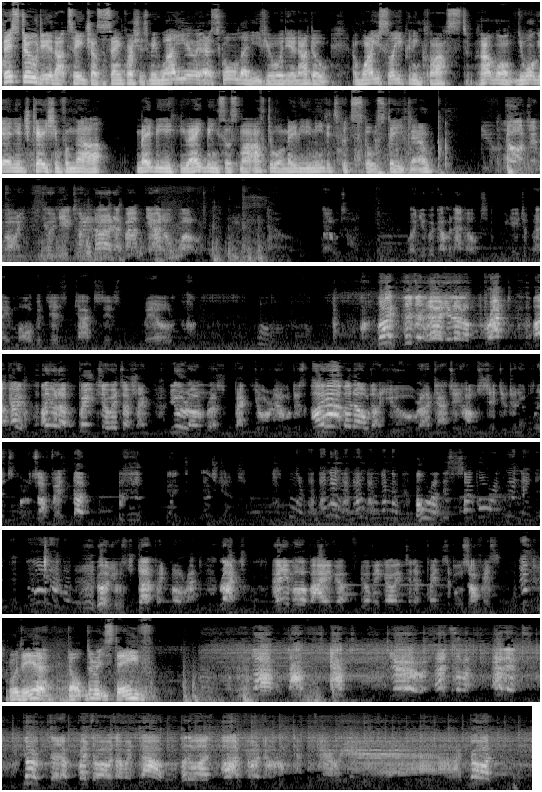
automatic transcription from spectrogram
This dude here, that teacher, has the same question as me. Why are you at school then if you're already an adult? And why are you sleeping in class? That won't, you won't get any education from that. Maybe you ain't being so smart after all. Maybe you needed to go to school, Steve, now. you naughty boy. You need to learn about the adult world. Now, where was I? When you become an adult, you need to pay mortgages, taxes, bills. Right, listen here, you little brat. Okay, I'm gonna beat you into shape. You don't respect your elders. I am an elder, you ratty. I'll send you to the principal's office. No. Right, let's just- Alright, this is so boring. Oh dear, don't do it, Steve. Stop, stop, stop. You, insolent idiot. Go to the principal's office now. Otherwise, I'm going to have to kill you. Go on.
